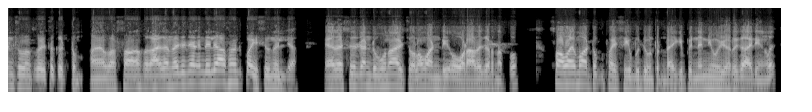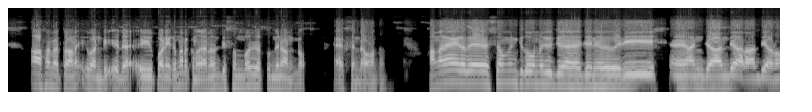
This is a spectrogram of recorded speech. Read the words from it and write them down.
ഇൻഷുറൻസ് പൈസ കിട്ടും. എന്താ വെച്ച് കഴിഞ്ഞാൽ എന്റെ ആ സമയത്ത് ഒന്നും ഇല്ല ഏകദേശം രണ്ട് മൂന്ന് ആഴ്ചയോളം വണ്ടി ഓടാതെ കിടന്നപ്പോൾ സ്വാഭാവികമായിട്ടും പൈസയ്ക്ക് ബുദ്ധിമുട്ടുണ്ടാക്കി പിന്നെ ന്യൂ ഇയർ കാര്യങ്ങൾ ആ സമയത്താണ് ഈ വണ്ടി ഈ പണിയൊക്കെ നടക്കുന്നത്. കാരണം ഡിസംബർ ഇരുപത്തൊന്നിനാണല്ലോ ആക്സിഡന്റ് ആവുന്നത് അങ്ങനെ ഏകദേശം എനിക്ക് തോന്നുന്നു ജനുവരി അഞ്ചാം തീയതി ആറാം തീയതി ആണോ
